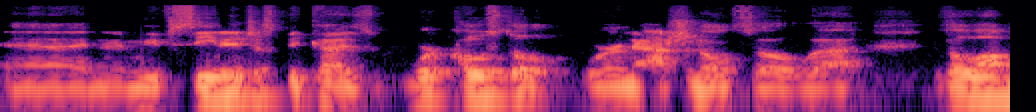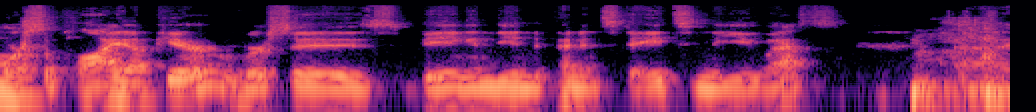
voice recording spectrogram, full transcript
and, and we've seen it just because we're coastal, we're national, so uh, there's a lot more supply up here versus being in the independent states in the U.S. Uh,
